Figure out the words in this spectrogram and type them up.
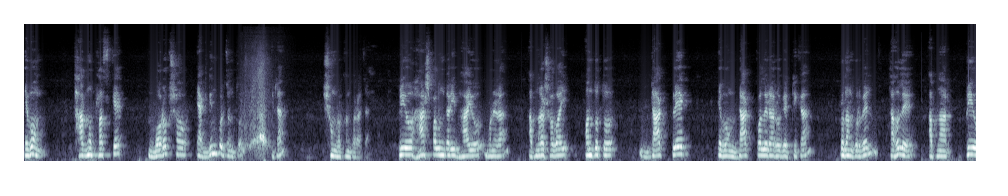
এবং থার্মোফ্লাস্কে বরফ সহ একদিন পর্যন্ত এটা সংরক্ষণ করা যায়। প্রিয় হাঁস পালনকারী ভাই ও বোনেরা আপনারা সবাই অন্তত ডাক প্লেগ এবং ডাক কলেরা রোগের টিকা প্রদান করবেন। তাহলে আপনার প্রিয়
